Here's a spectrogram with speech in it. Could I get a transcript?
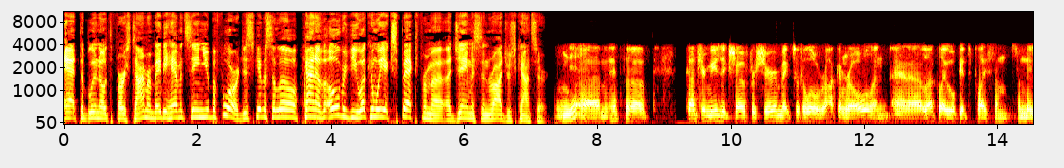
at the Blue Note the first time, or maybe haven't seen you before, just give us a little kind of overview. What can we expect from a, a Jameson Rogers concert? Yeah, I mean it's a country music show for sure, mixed with a little rock and roll, and and uh, luckily we'll get to play some some new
